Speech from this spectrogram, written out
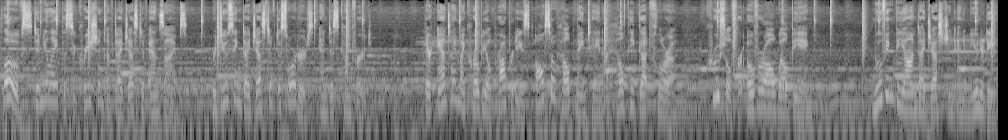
Cloves stimulate the secretion of digestive enzymes, reducing digestive disorders and discomfort. Their antimicrobial properties also help maintain a healthy gut flora, crucial for overall well being. Moving beyond digestion and immunity,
